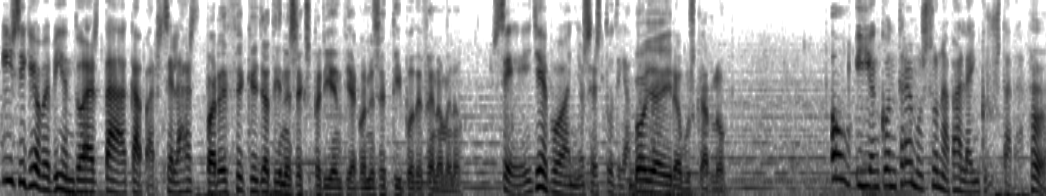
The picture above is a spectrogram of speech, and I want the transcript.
y siguió bebiendo hasta acabárselas. Parece que ya tienes experiencia con ese tipo de fenómeno. Sí, llevo años estudiando. Voy a ir a buscarlo. Oh, y encontramos una bala incrustada. Huh.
